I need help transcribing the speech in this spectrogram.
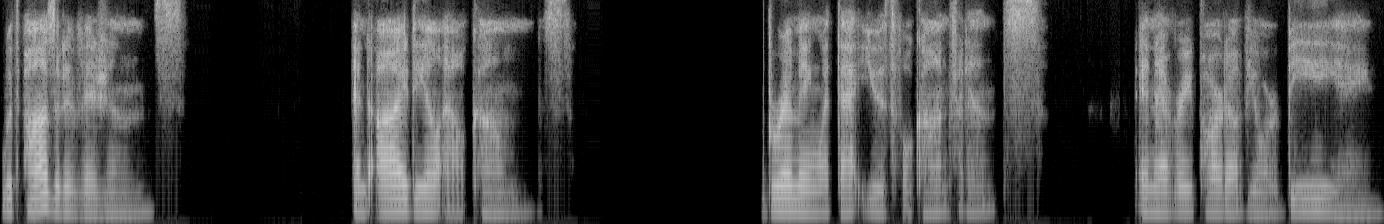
with positive visions and ideal outcomes brimming with that youthful confidence in every part of your being.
